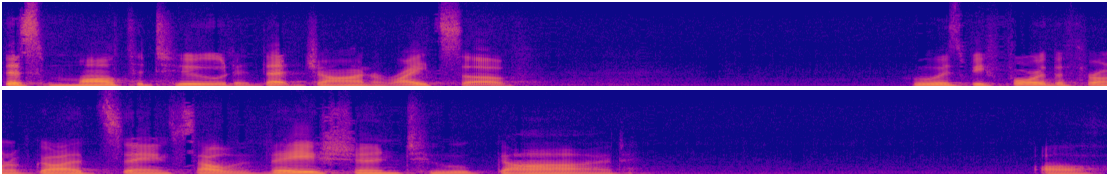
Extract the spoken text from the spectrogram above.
this multitude that John writes of, who is before the throne of God saying, Salvation to God. All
